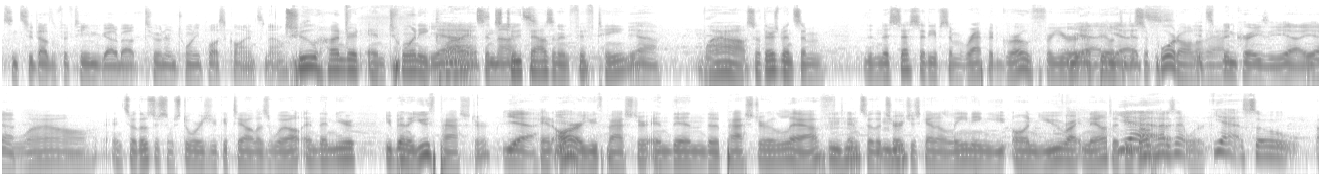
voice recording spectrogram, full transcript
since 2015, we've got about 220 plus clients now. 220 Yeah, clients since nuts. 2015. Yeah. Wow. So there's been some the necessity of some rapid growth for your yeah, ability yeah, to support all of It's that. It's been crazy. Yeah, yeah. Wow. And so those are some stories you could tell as well. And then you you've been a youth pastor Yeah. and yeah. are a youth pastor, and then the pastor left, Mhm, and so the mhm. church is kind of leaning you, on you right now to do both. How does that work? Yeah, so uh,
